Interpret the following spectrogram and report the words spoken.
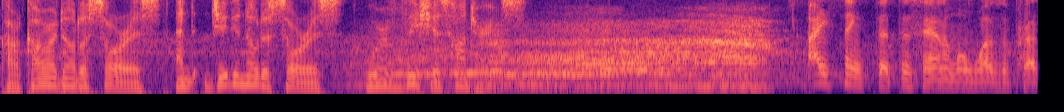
Carcharodontosaurus and Giganotosaurus were vicious hunters. I think that this animal was a predator.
